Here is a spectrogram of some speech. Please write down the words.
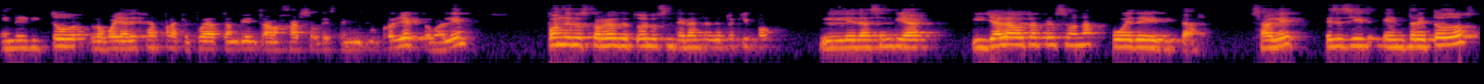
en editor lo voy a dejar para que pueda también trabajar sobre este mismo proyecto, ¿vale? Pones los correos de todos los integrantes de tu equipo, le das enviar y ya la otra persona puede editar, ¿sale? Es decir, entre todos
